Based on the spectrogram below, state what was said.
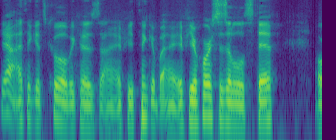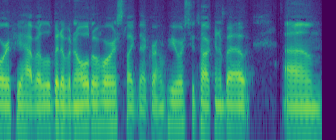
Yeah, I think it's cool because uh, if you think about if your horse is a little stiff, or if you have a little bit of an older horse like that Grand Prix horse you're talking about, um,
